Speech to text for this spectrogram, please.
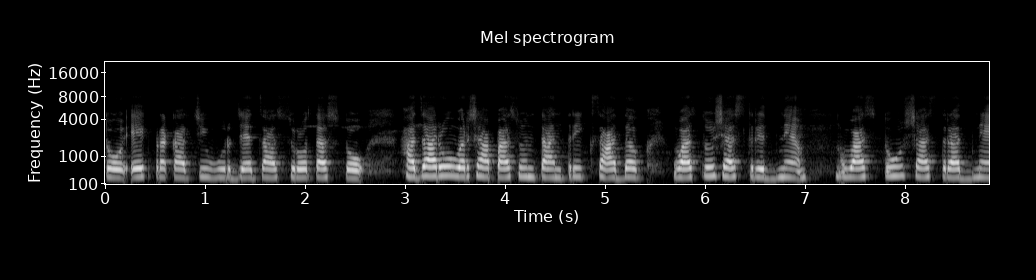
तो एक प्रकारची ऊर्जेचा स्रोत असतो. हजारो वर्षापासून तांत्रिक साधक वास्तुशास्त्रज्ञ वास्तुशास्त्रज्ञ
